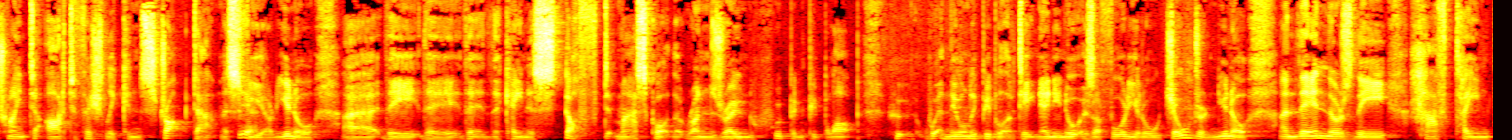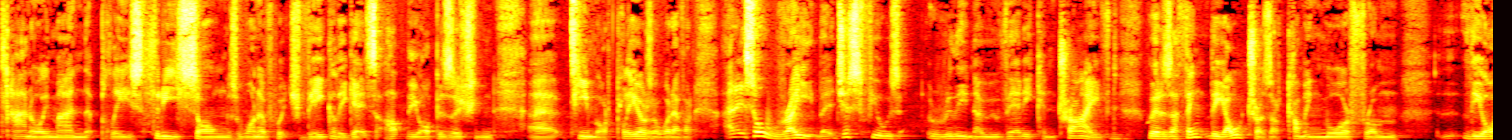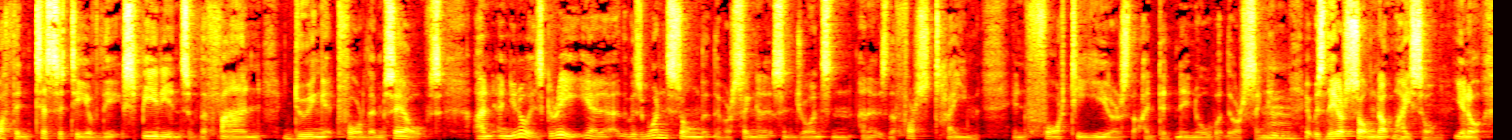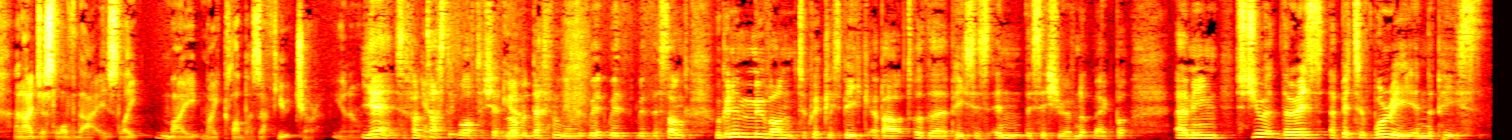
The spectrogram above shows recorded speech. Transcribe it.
trying to artificially construct atmosphere. Yeah. You know, uh, the, the the the kind of stuffed mascot that runs around whooping people up, who, and the only people that are taking any notice are four year old children. You know, and then there's the halftime tannoy man that plays three songs, one of which vaguely gets up the opposition uh, team or players or whatever, and it's all right, but it just feels really now very contrived. Mm. Whereas I think the ultras are coming more from the authenticity of the experience of the fan doing it for themselves. And, and you know, it's great. Yeah, there was one song that they were singing at St Johnstone, and it was the first time in 40 years that I didn't know what they were singing. Mm. It was their song, not my song, you know, and I just love that. It's like my, my club has a future, you know. Yeah, it's a fantastic yeah. watershed moment, yeah. definitely, with, with, with the songs. We're going to move on to quickly speak about other pieces in this issue of Nutmeg, but I mean, Stuart, there is a bit of worry in the piece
